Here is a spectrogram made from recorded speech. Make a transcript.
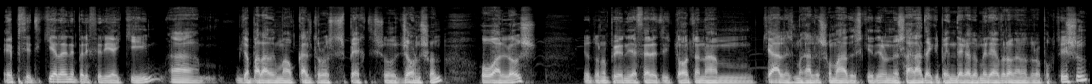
επιθετική αλλά είναι περιφερειακοί για παράδειγμα ο καλύτερος της παίχτης ο Τζόνσον ο Αλός για τον οποίο ενδιαφέρεται η Τότεναμ και άλλες μεγάλες ομάδες και δίνουν 40 και 50 εκατομμύρια ευρώ για να τον αποκτήσουν.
